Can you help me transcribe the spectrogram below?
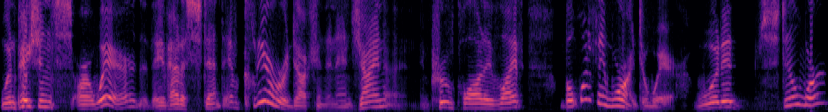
When patients are aware that they've had a stent, they have clear reduction in angina and improved quality of life, But what if they weren't aware? Would it still work?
